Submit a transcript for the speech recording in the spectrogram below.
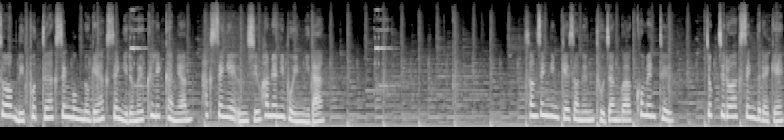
수업 리포트 학생 목록의 학생 이름을 클릭하면 학생의 응시 화면이 보입니다. 선생님께서는 도장과 코멘트, 쪽지로 학생들에게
